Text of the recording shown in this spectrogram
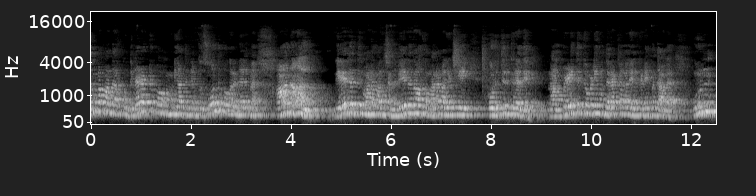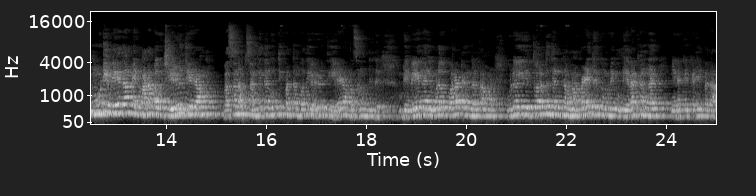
துன்பமா தான் இருக்கும். திடழட்டு போக முடியாது எனக்கு சோர்ந்து போகிற நிலைமை. ஆனால் வேதத்தின் மனமகிழ்ச்சி அந்த வேதம் தான் அவருக்கு மனமகிழ்ச்சியை கொடுத்திருக்கிறது. நான் பிழைத்திருக்கபடி உன் இறக்கங்கள் எனக்கு கிடைப்பதாக. உன் உன்னுடைய வேதம் என் மன மகிழ்ச்சி எழுபத்தி ஏழாம் வசனம் சங்கீதம் நூத்தி பத்தொன்பது எழுபத்தி ஏழாம் வசனம் இருக்குது உடைய வேதம் இவ்வளவு போராட்டம் இருந்திருக்காம இவ்வளவு துரத்துதல் நாம் நான் பிழைத்திருக்க முடியும் உடைய இறக்கங்கள் எனக்கு கிடைப்பதா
